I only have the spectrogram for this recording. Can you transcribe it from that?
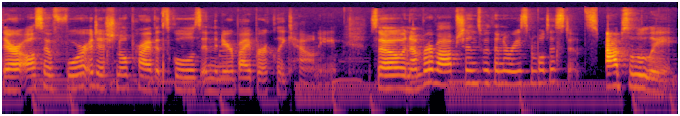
There are also four additional private schools in the nearby Berkeley County, so a number of options within a reasonable distance. Absolutely.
